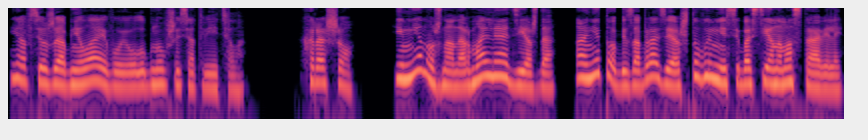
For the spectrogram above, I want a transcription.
Я все же обняла его и, улыбнувшись, ответила. «Хорошо. И мне нужна нормальная одежда, а не то безобразие, что вы мне Себастьяном оставили».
